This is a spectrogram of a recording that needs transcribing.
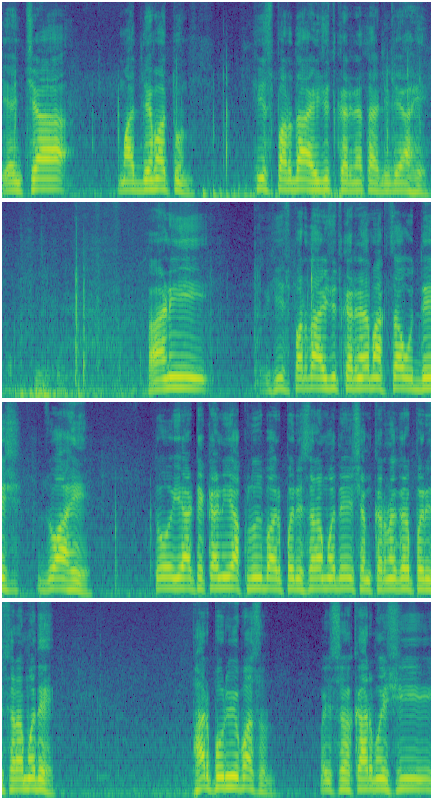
यांच्या माध्यमातून ही स्पर्धा आयोजित करण्यात आलेली आहे. आणि ही स्पर्धा आयोजित करण्यामागचा उद्देश जो आहे तो या ठिकाणी अकलूज बार परिसरामध्ये शंकरनगर परिसरामध्ये फार पूर्वीपासून म्हणजे सहकार म्हशी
